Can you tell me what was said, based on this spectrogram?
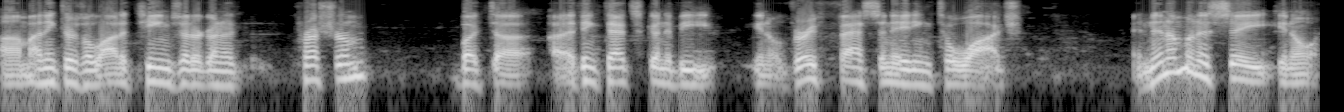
Um, I think there's a lot of teams that are going to pressure them, but uh, I think that's going to be you know very fascinating to watch. And then I'm going to say, you know,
